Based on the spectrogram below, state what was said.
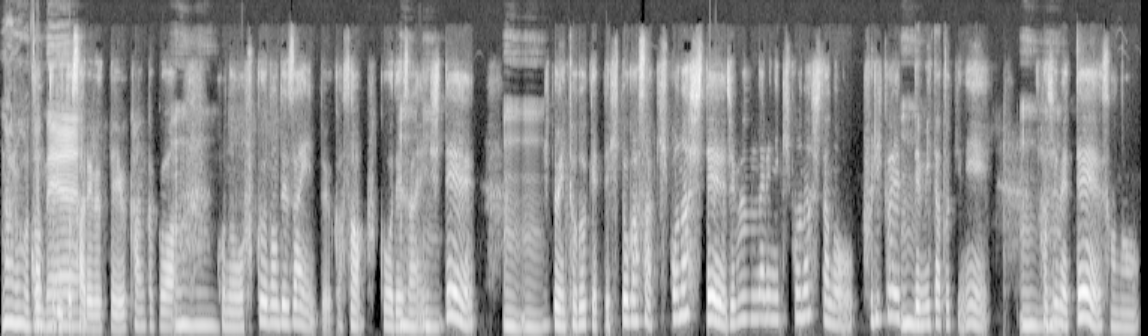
なるほコどねンプリートされるっていう感覚は、うんこの服のデザインというかさ、服をデザインして、人に届けて、人がさ、着こなして、自分なりに着こなしたのを振り返ってみたときに、うんうん。初めて、その、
